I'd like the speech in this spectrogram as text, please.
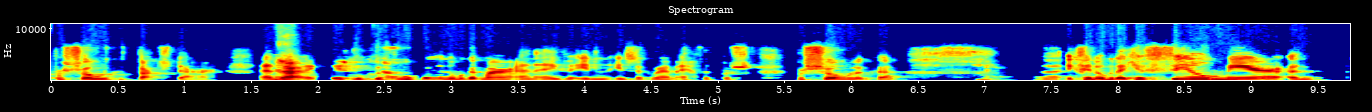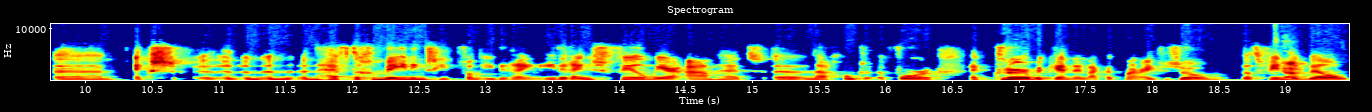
persoonlijke touch daar. En daar in Facebook de groepen, noem ik het maar, en even in Instagram echt het persoonlijke. Uh, ik vind ook dat je veel meer een, uh, ex, een, een, een, heftige mening ziet van iedereen. Iedereen is veel meer aan het, uh, nou goed, voor het kleur bekennen, laat ik het maar even zo. Dat vind ik wel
